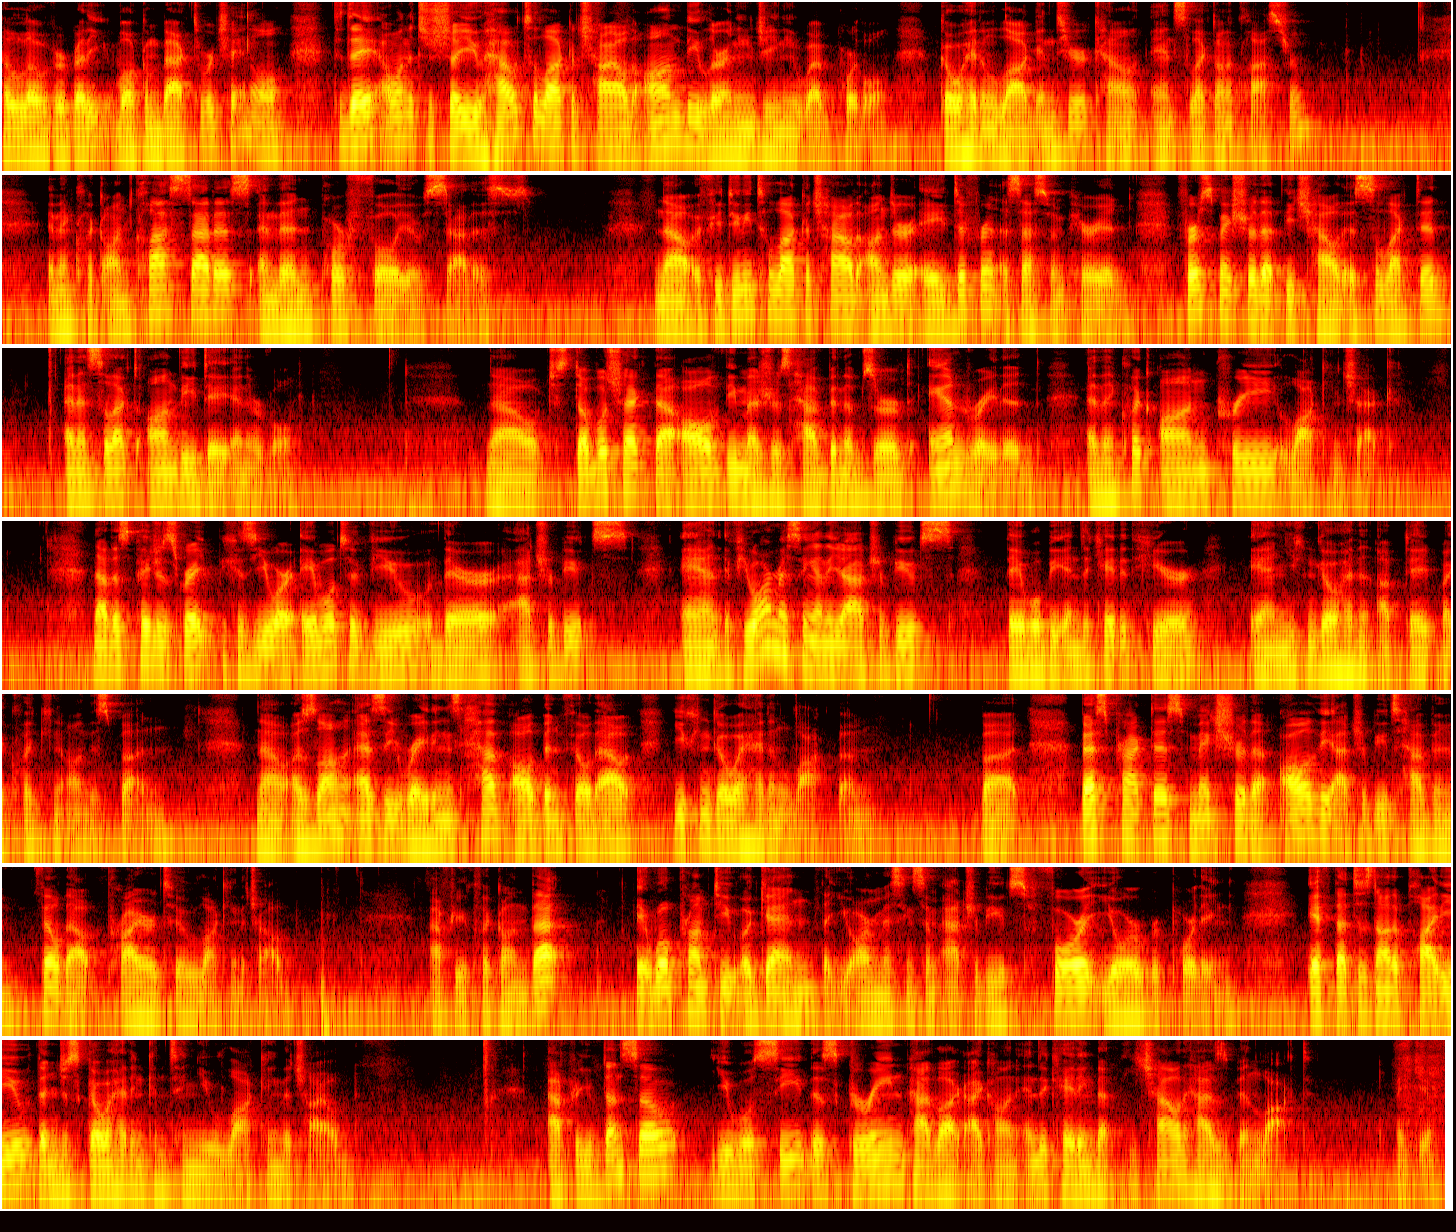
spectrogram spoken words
Hello everybody, welcome back to our channel. Today I wanted to show you how to lock a child on the Learning Genie web portal. Go ahead and log into your account and select on a classroom. And then click on class status and then portfolio status. Now, if you do need to lock a child under a different assessment period, first make sure that the child is selected and then select on the date interval. Now, just double check that all of the measures have been observed and rated, and then click on pre-locking check. Now, this page is great because you are able to view their attributes, and if you are missing any attributes, they will be indicated here, and you can go ahead and update by clicking on this button. Now, as long as the ratings have all been filled out, you can go ahead and lock them. But best practice, make sure that all of the attributes have been filled out prior to locking the child. After you click on that, it will prompt you again that you are missing some attributes for your reporting. If that does not apply to you, then just go ahead and continue locking the child. After you've done so, you will see this green padlock icon indicating that the child has been locked. Thank you.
